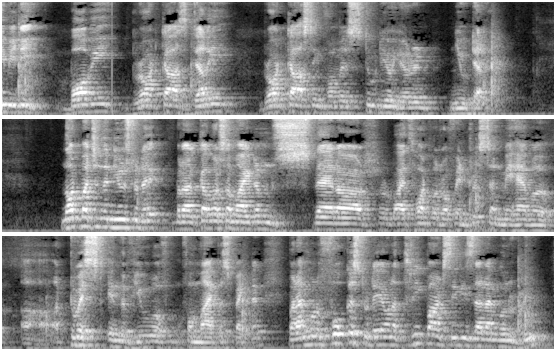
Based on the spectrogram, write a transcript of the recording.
BBD, Bobby Broadcast Delhi, broadcasting from his studio here in New Delhi. Not much in the news today, but I'll cover some items that are I thought were of interest and may have a, a, a twist in the view of from my perspective. But I'm going to focus today on a three-part series that I'm going to do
